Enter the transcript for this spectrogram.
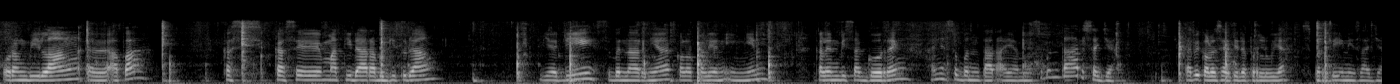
Orang bilang eh, apa? Kasih, kasih mati darah begitu dang. Jadi sebenarnya kalau kalian ingin kalian bisa goreng hanya sebentar ayamnya, sebentar saja. Tapi kalau saya tidak perlu ya, seperti ini saja.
